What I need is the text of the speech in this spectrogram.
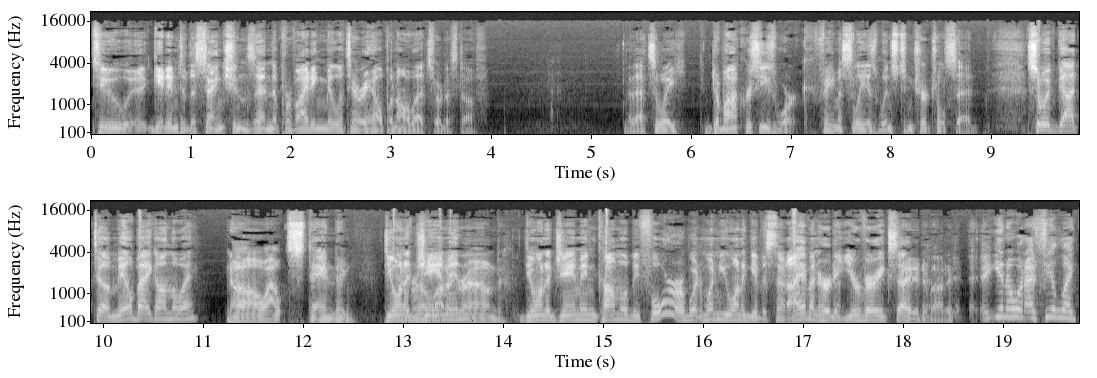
to get into the sanctions and the providing military help and all that sort of stuff. That's the way democracies work, famously, as Winston Churchill said. So we've got a uh, mailbag on the way. Oh, outstanding. Do you want to jam in? Ground. Do you want to jam in Kamala before, or when, when do you want to give us that? I haven't heard it. You're very excited about it. Uh, you know what? I feel like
